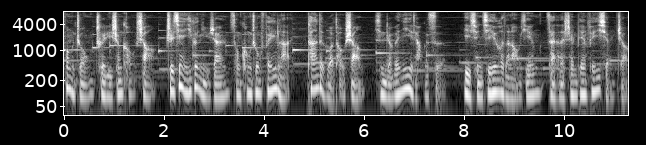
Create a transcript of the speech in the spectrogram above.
缝中吹了一声口哨。只见一个女人从空中飞来，她的额头上印着“瘟疫”两个字。一群饥饿的老鹰在她的身边飞旋着。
